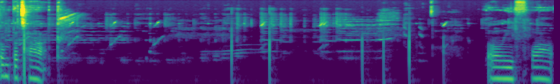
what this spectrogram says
Jump attack. Belly flop.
